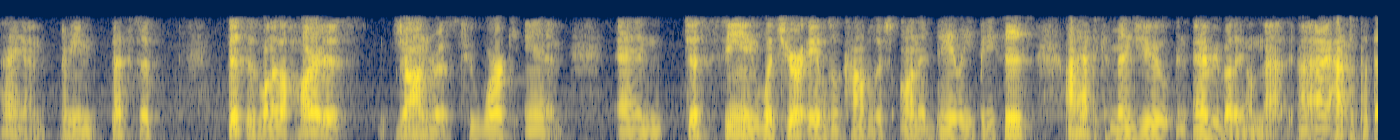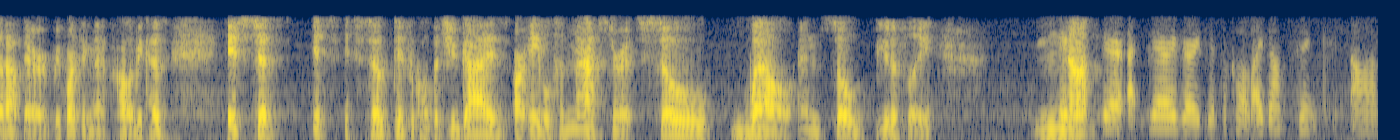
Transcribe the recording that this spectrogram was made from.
saying. I mean, that's just. This is one of the hardest genres to work in. And just seeing what you're able to accomplish on a daily basis, I have to commend you and everybody on that. I, I have to put that out there before I take the next caller because it's just it's it's so difficult, but you guys are able to master it so well and so beautifully. Not it is very, very very difficult. I don't think um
